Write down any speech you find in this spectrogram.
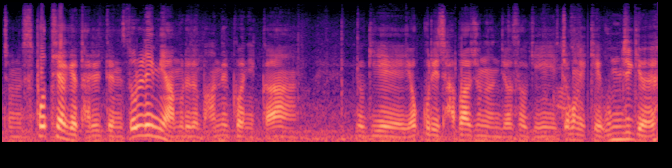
좀 스포티하게 다릴 때는 쏠림이 아무래도 많을 거니까 여기에 옆구리 잡아주는 녀석이 조금 이렇게 움직여요.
